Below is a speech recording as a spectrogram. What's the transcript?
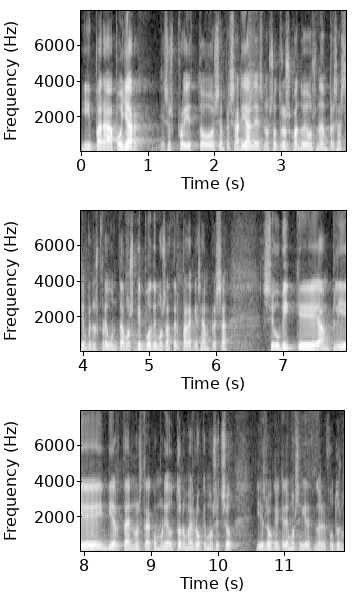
y para apoyar esos proyectos empresariales. Nosotros, cuando vemos una empresa, siempre nos preguntamos qué podemos hacer para que esa empresa se ubique, amplíe, invierta en nuestra comunidad autónoma. Es lo que hemos hecho y es lo que queremos seguir haciendo en el futuro.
